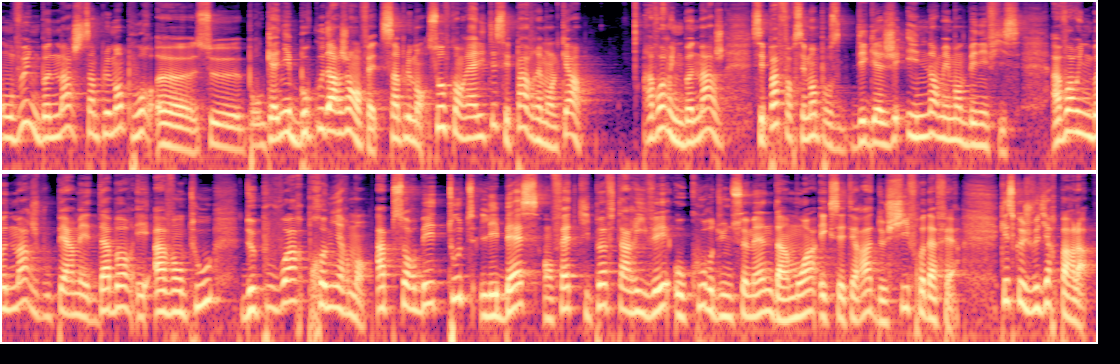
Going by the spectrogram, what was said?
on veut une bonne marge simplement pour, euh, pour gagner beaucoup d'argent, en fait, simplement. Sauf qu'en réalité, ce n'est pas vraiment le cas. Avoir une bonne marge, c'est pas forcément pour se dégager énormément de bénéfices. Avoir une bonne marge vous permet d'abord et avant tout de pouvoir premièrement absorber toutes les baisses en fait qui peuvent arriver au cours d'une semaine, d'un mois, etc. de chiffre d'affaires. Qu'est-ce que je veux dire par là?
